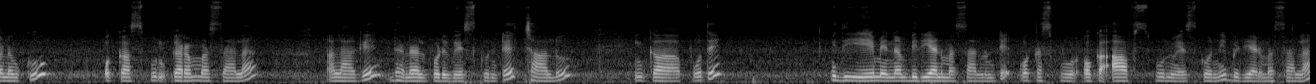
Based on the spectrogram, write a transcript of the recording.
మనకు ఒక స్పూన్ గరం మసాలా అలాగే ధనాల పొడి వేసుకుంటే చాలు. ఇంకా పోతే ఇది ఏమైనా బిర్యానీ మసాలా ఉంటే ఒక స్పూన్ ఒక హాఫ్ స్పూన్ వేసుకొని బిర్యానీ మసాలా.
